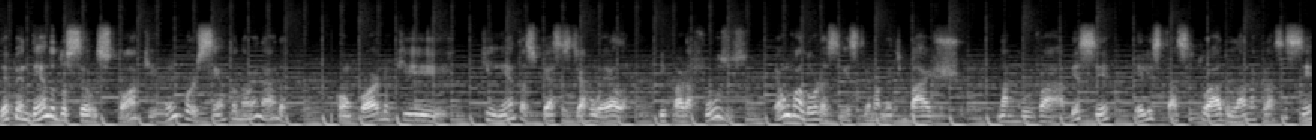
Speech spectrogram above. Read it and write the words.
Dependendo do seu estoque, 1% não é nada Concordo que 500 peças de arruela e parafusos é um valor assim extremamente baixo. Na curva ABC, ele está situado lá na classe C,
